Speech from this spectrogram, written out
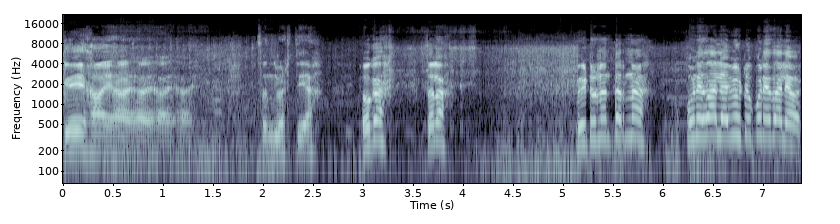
के हाय हाय हाय हाय हाय. संधी भेटते या. हो का? चला. भेटू नंतर ना. पुण्यात आल्या भेटू पुण्यात आल्यावर.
